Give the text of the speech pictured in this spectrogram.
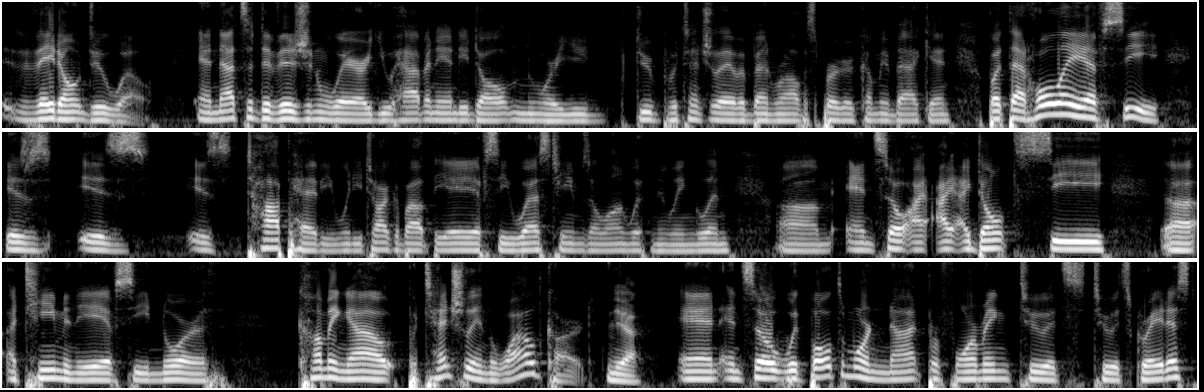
they don't do well. And that's a division where you have an Andy Dalton, where you do potentially have a Ben Roethlisberger coming back in. But that whole AFC is is is top heavy when you talk about the AFC West teams along with New England. Um, and so I, I don't see uh, a team in the AFC North coming out potentially in the wild card. Yeah. And and so with Baltimore not performing to its to its greatest,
